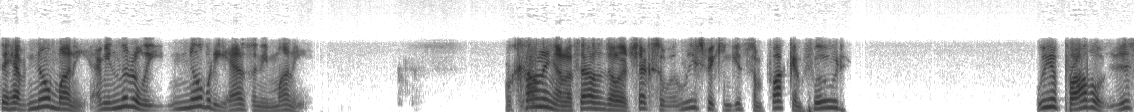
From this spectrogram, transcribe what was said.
They have no money. I mean, literally, nobody has any money. We're counting on a thousand dollar check, so at least we can get some fucking food. We have problems. This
